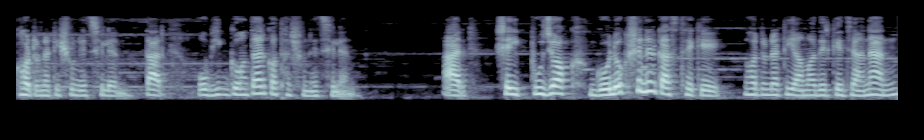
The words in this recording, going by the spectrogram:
ঘটনাটি শুনেছিলেন, তার অভিজ্ঞতার কথা শুনেছিলেন। আর সেই পূজক গোলক সেনের কাছ থেকে ঘটনাটি আমাদেরকে জানান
